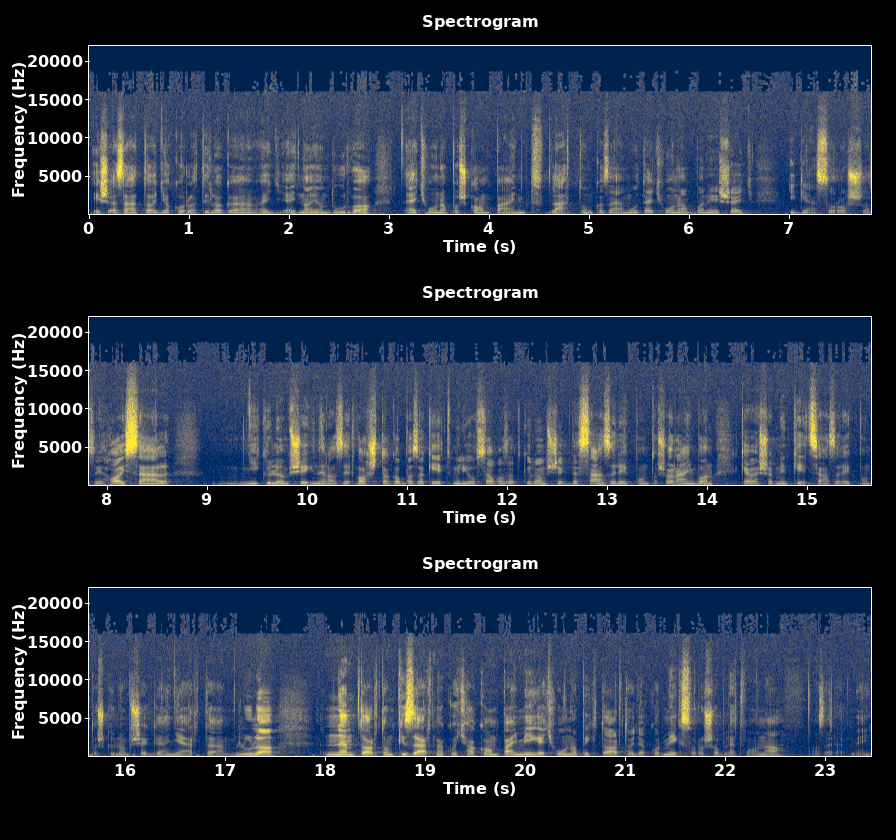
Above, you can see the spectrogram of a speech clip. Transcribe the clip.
és ezáltal gyakorlatilag egy, egy nagyon durva egy hónapos kampányt láttunk az elmúlt egy hónapban, és egy igen szoros, azért hajszál különbségnél azért vastagabb az a két millió szavazat különbség, de százalékpontos arányban kevesebb, mint két százalékpontos különbséggel nyerte Lula. Nem tartom kizártnak, hogyha a kampány még egy hónapig tart, hogy akkor még szorosabb lett volna az eredmény.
